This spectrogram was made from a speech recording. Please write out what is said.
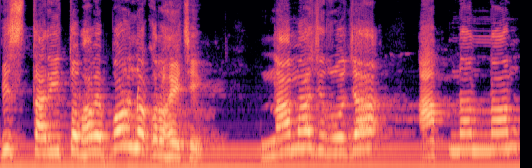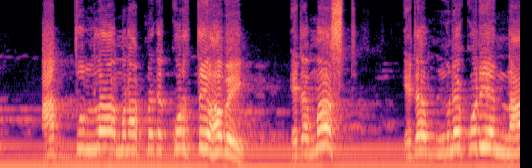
বিস্তারিতভাবে বর্ণনা করা হয়েছে। নামাজ, রোজা, আপনার নাম, আবদুল্লাহ মানে আপনাকে করতে হবে। এটা মাস্ট এটা মনে করিয়েন না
